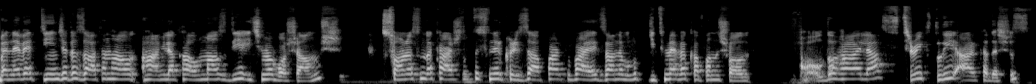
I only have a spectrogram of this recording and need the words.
Ben evet deyince de zaten hamile kalmaz diye içime boşalmış. Sonrasında karşılıklı sinir krizi apar topar eczane bulup gitme ve kapanış oldu. Hala strictly arkadaşız.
